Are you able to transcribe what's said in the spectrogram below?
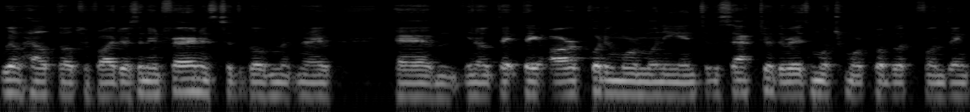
will help those providers. And in fairness to the government now, um, you know, they, they are putting more money into the sector. There is much more public funding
